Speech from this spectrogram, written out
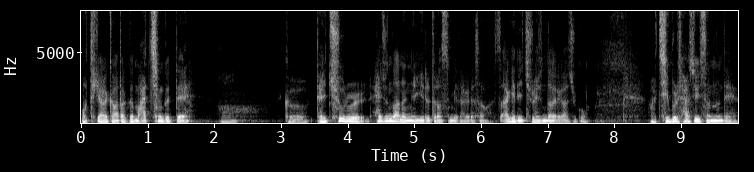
어떻게 할까 하다가 그 마침 그때 어, 그 대출을 해준다는 얘기를 들었습니다. 그래서 싸게 대출을 해준다 그래가지고 어, 집을 살 수 있었는데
